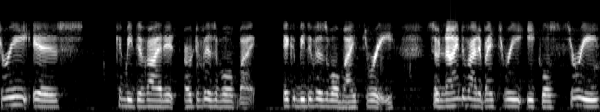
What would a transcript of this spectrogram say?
3 is can be divided or divisible by it can be divisible by 3. So 9 divided by 3 equals 3.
